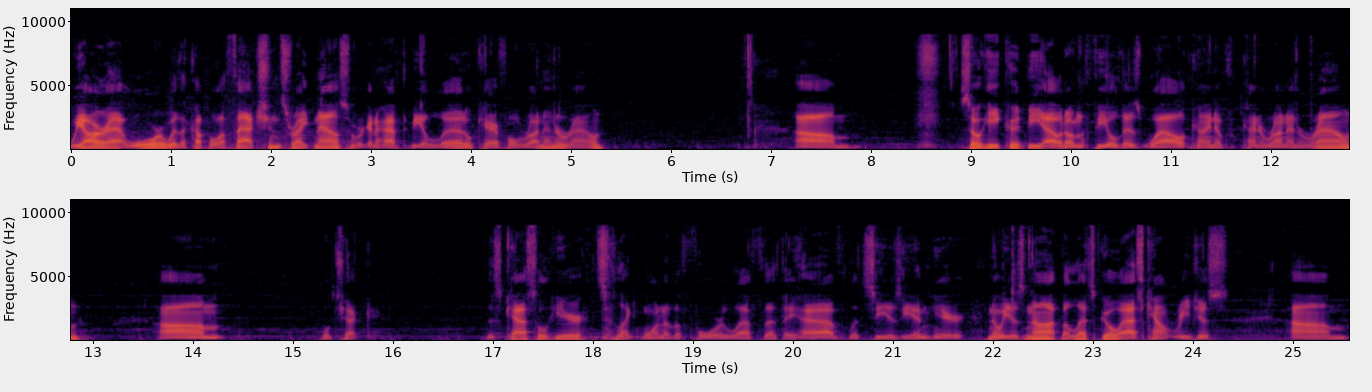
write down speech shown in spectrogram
We are at war with a couple of factions right now, so we're going to have to be a little careful running around. Um, so he could be out on the field as well, kind of kind of running around. Um, we'll check this castle here. It's like one of the four left that they have. Let's see, is he in here? No, he is not, but let's go ask Count Regis um,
